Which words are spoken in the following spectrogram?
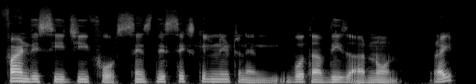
find this cg force since this 6 kilonewton and both of these are known right?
